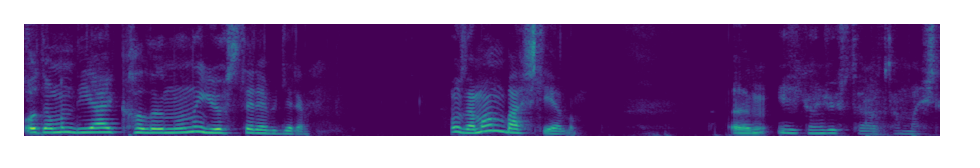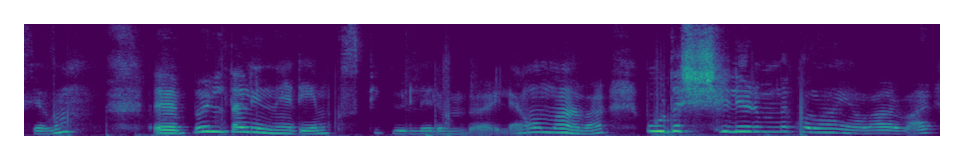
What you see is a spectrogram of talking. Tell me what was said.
odamın diğer kalanını gösterebilirim. O zaman başlayalım. Ee, İlk önce üst taraftan başlayalım. Ee, Böyle dalinlerim, kız figürlerim böyle. Onlar var. Burada şişelerimde kolonyalar var.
